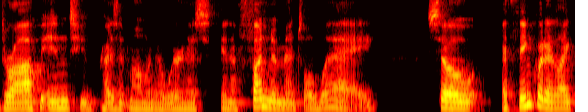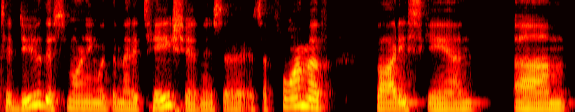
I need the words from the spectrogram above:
drop into present moment awareness in a fundamental way. So I think what I like to do this morning with the meditation is a it's a form of body scan. Um,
